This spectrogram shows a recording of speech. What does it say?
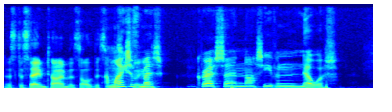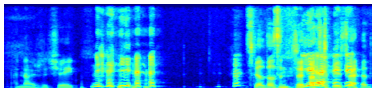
it's the same time as all this. I was might have going on. met Greta and not even know it. And neither did she. yeah. Still doesn't have to be said.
